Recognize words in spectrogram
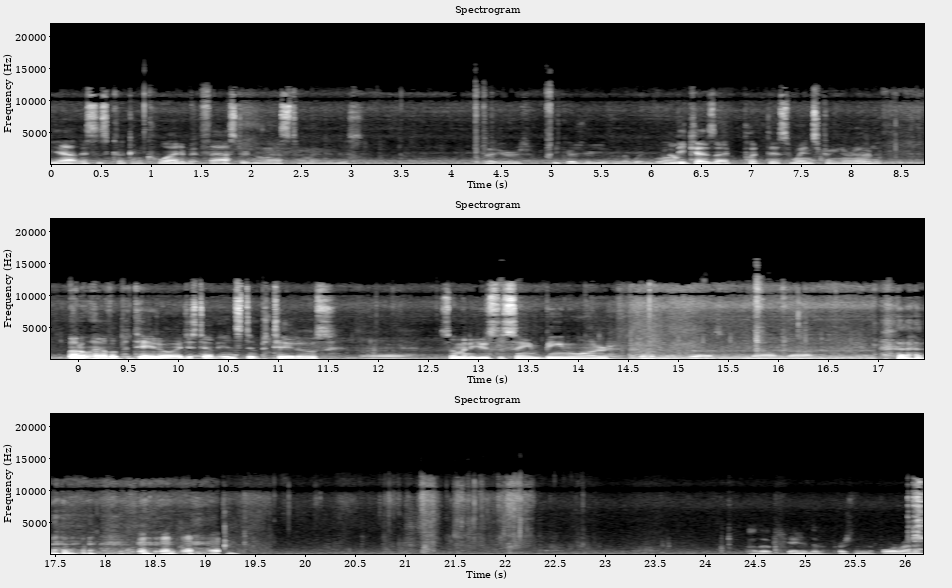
Yeah, this is cooking quite a bit faster than the last time I did this. Is that yours? Because you're using the wind block. Because I put this windscreen around it. I don't have a potato, I just have instant potatoes. So I'm going to use the same bean water. It's gonna be the. No, I'm not. The Daniel, the person in the 4Runner.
